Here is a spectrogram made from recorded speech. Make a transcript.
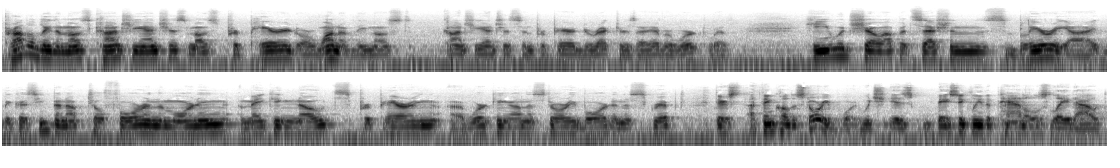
probably the most conscientious, most prepared, or one of the most conscientious and prepared directors I ever worked with he would show up at sessions bleary eyed because he'd been up till four in the morning making notes, preparing, uh, working on the storyboard and the script. There's a thing called a storyboard, which is basically the panels laid out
